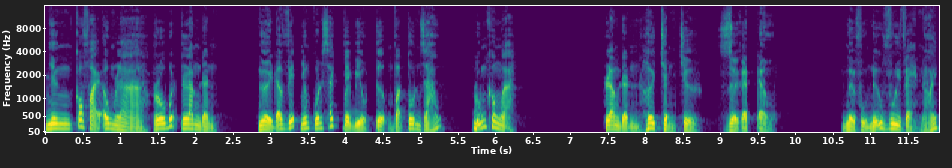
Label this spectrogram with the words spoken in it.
Nhưng có phải ông là Robert Langdon, người đã viết những cuốn sách về biểu tượng và tôn giáo, đúng không ạ? Langdon hơi chần chừ rồi gật đầu. Người phụ nữ vui vẻ nói,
